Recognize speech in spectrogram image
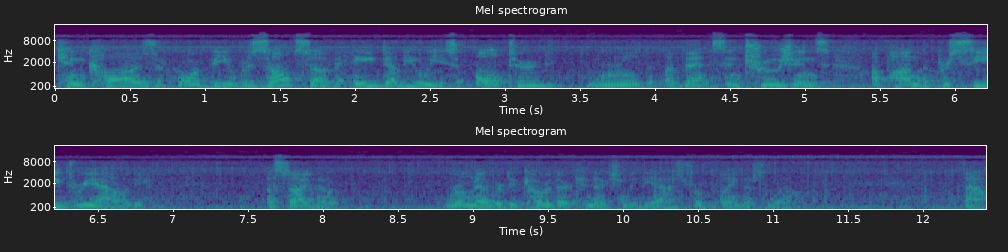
can cause or be results of AWE's altered world events, intrusions upon the perceived reality. A side note, remember to cover their connection to the astral plane as well. Now,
